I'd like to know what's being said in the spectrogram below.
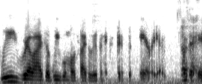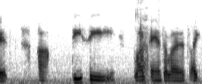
we realize that we will most likely live in expensive areas, whether okay. it's um, D.C., Los yeah. Angeles, like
